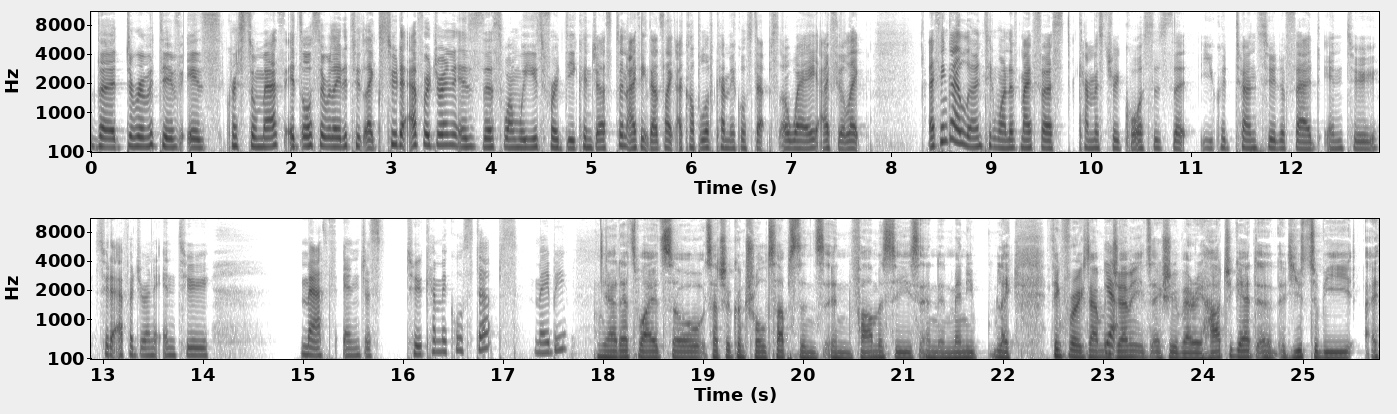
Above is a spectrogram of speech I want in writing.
the derivative is crystal meth. It's also related to like pseudoephedrine is this one we use for decongestant. I think that's like a couple of chemical steps away. I feel like I think I learned in one of my first chemistry courses that you could turn Sudafed into pseudoephedrine into meth in just two chemical steps maybe yeah that's why it's so such a controlled substance in pharmacies and in many like i think for example Yeah. in germany it's actually very hard to get uh, it used to be i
